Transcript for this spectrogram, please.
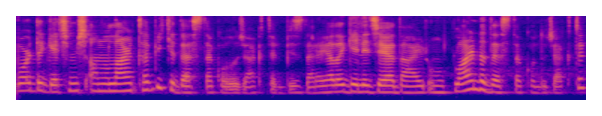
bu arada geçmiş anılar tabii ki destek olacaktır bizlere ya da geleceğe dair umutlar da destek olacaktır.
